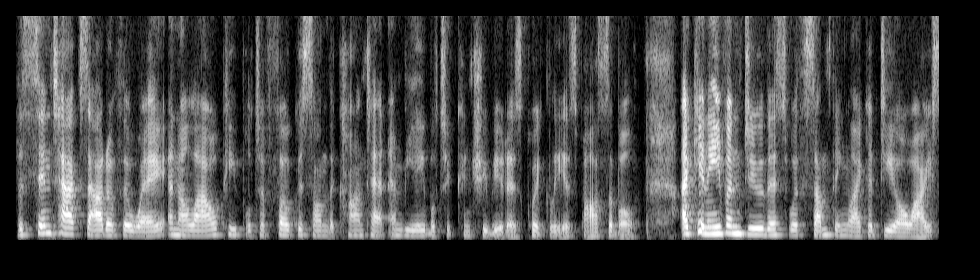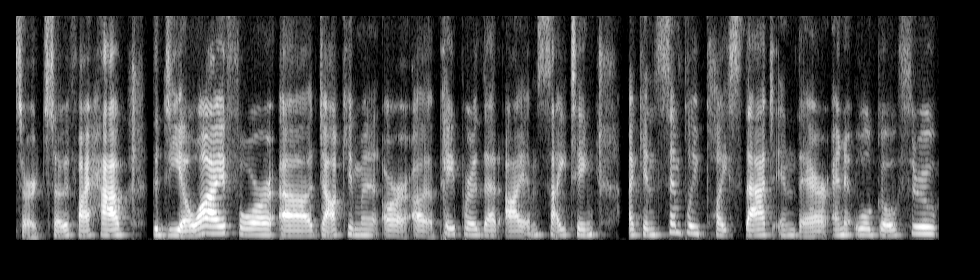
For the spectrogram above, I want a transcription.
the syntax out of the way and allow people to focus on the content and be able to contribute as quickly as possible. I can even do this with something like a DOI search. So if I have the DOI for a document or a paper that I am citing, I can simply place that in there and it will go through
